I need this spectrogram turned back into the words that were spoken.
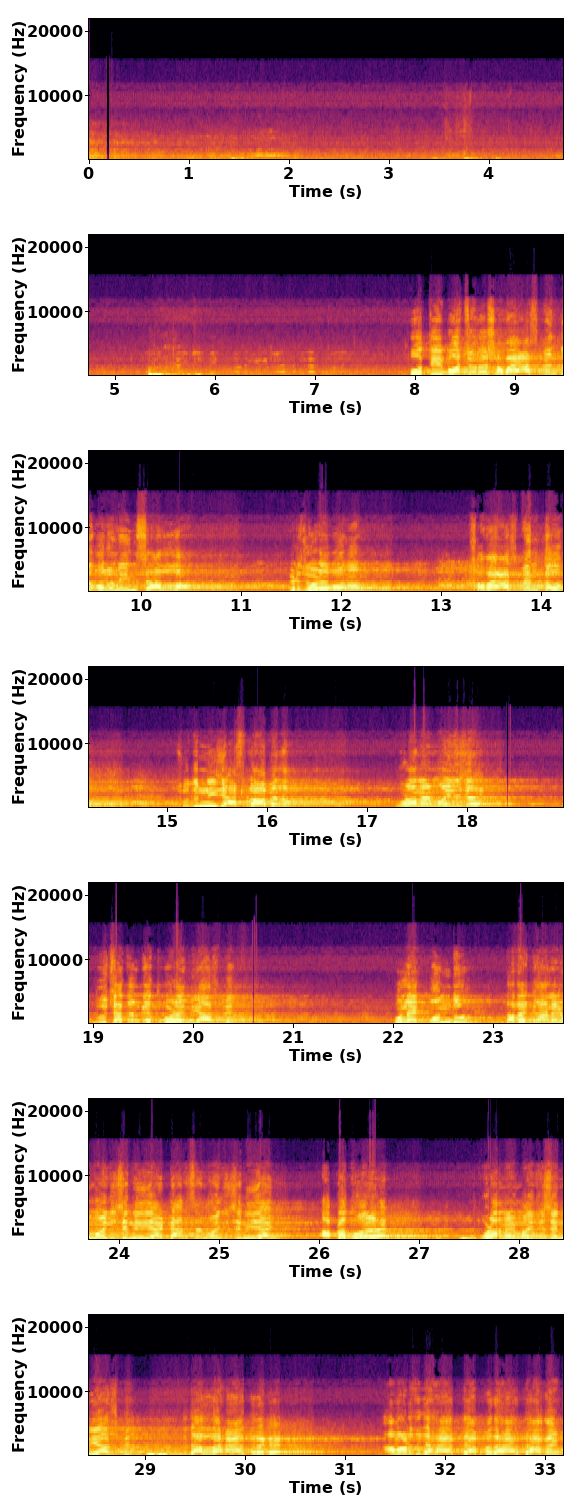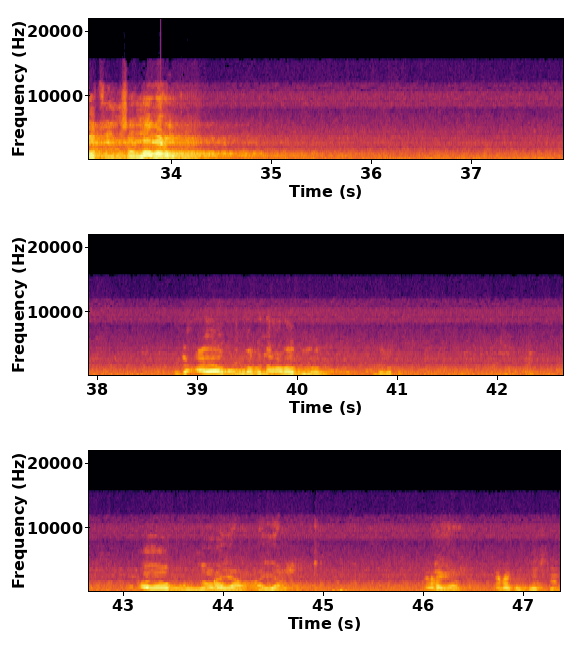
প্রতি বছরে সবাই আসবেন তো বলুন, ইনশাআল্লাহ। একটু জোরে বলুন। সবাই আসবেন তো? শুধু নিজে আসলে হবে না। পুরাণের মজলিসে দু চারজনকে ধরে নিয়ে আসবেন। অনেক বন্ধু তাদের গানের মজলিসে নিয়ে যায় ডান্সের মজলিসে নিয়ে যায়। আপনার ধরে পুরাণের মজলিসে নিয়ে আসবেন। যদি আল্লাহ হায়াত রাখে আমারও যদি হায়াত দেয় আপনাদের হায়াতে আগামী বছর ইনশাল্লাহ আবার হবে। এটা আয়াবুল হবে না আরাবুল হবে? দেখো তো। আয়াবুল না আরাবুল? আয়া আয়া। আয়া আরাবুল হোসেন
